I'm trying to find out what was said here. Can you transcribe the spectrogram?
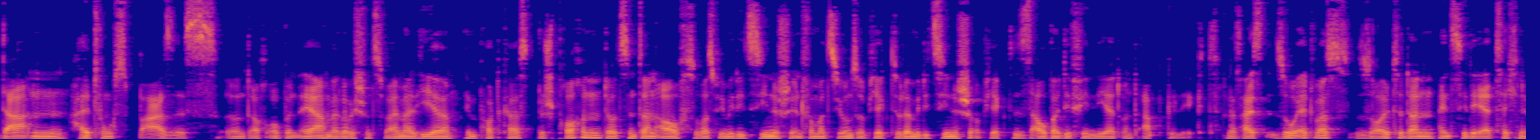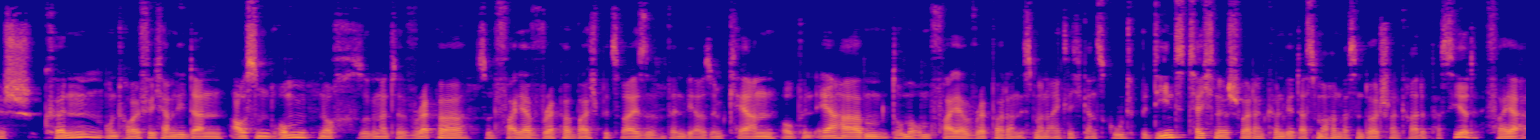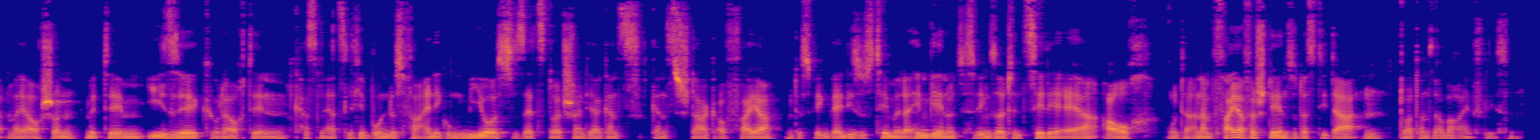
Datenhaltungsbasis. Und auch OpenAir haben wir, glaube ich, schon zweimal hier im Podcast besprochen. Dort sind dann auch sowas wie medizinische Informationsobjekte oder medizinische Objekte sauber definiert und abgelegt. Das heißt, so etwas sollte dann ein CDR technisch können und häufig haben die dann außenrum noch sogenannte Wrapper, so ein Fire Wrapper beispielsweise, wenn wir also im Kern Open Air haben, drumherum Fire Wrapper, dann ist man eigentlich ganz gut bedient technisch, weil dann können wir das machen, was in Deutschland gerade passiert. Fire hatten wir ja auch schon mit dem ISIG oder auch den Kassenärztliche Bundesvereinigung MIOS setzt Deutschland ja ganz, ganz stark auf Fire und deswegen werden die Systeme dahin gehen und deswegen sollte ein CDR auch unter anderem Fire verstehen, sodass die Daten dort dann sauber reinfließen.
